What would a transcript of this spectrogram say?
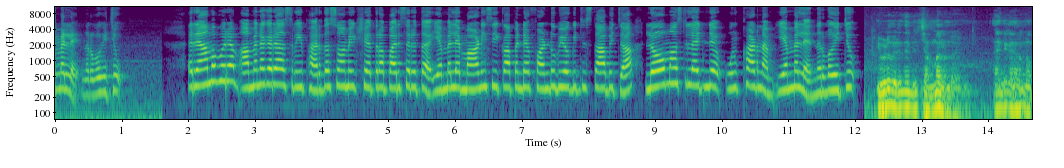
എം എൽ എ നിർവഹിച്ചു. രാമപുരം അമനകര ശ്രീ ഭരതസ്വാമി ക്ഷേത്ര പരിസരത്ത് M L A Mani C കാപ്പന്റെ ഫണ്ട് ഉപയോഗിച്ച് സ്ഥാപിച്ച ലോ മാസ്റ്റ് ലൈറ്റിന്റെ ഉദ്ഘാടനം എം എൽ എ നിർവഹിച്ചു. ഇവിടെ വരുന്നതിന് ചമ്മലുണ്ടായിരുന്നു. അതിന്റെ കാരണം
